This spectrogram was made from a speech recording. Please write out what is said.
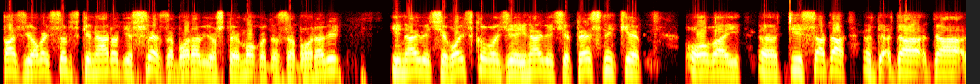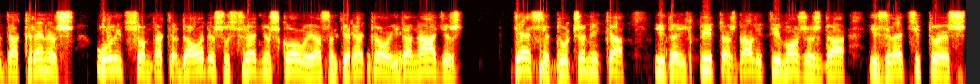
pazi, ovaj srpski narod je sve zaboravio što je mogo da zaboravi, i najveće vojskovođe i najveće pesnike, ovaj, e, ti sada da, da, da, da kreneš ulicom, da, da odeš u srednju školu, ja sam ti rekao, i da nađeš deset učenika i da ih pitaš da li ti možeš da izrecituješ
